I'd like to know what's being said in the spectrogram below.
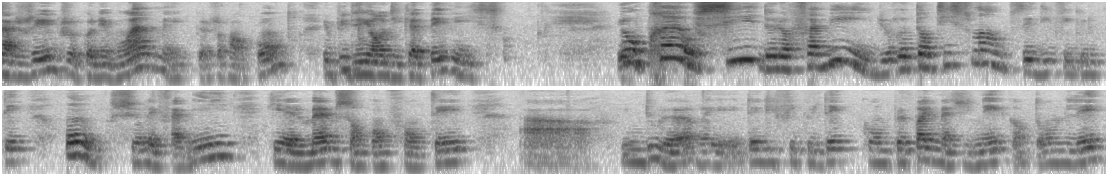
âgées que je connais moins mais que je rencontre et puis des handicapés vieillissants et auprès aussi de leur famille, du retentissement que ces difficultés ont sur les familles qui elles-mêmes sont confrontées à une douleur et des difficultés qu'on ne peut pas imaginer quand on ne les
